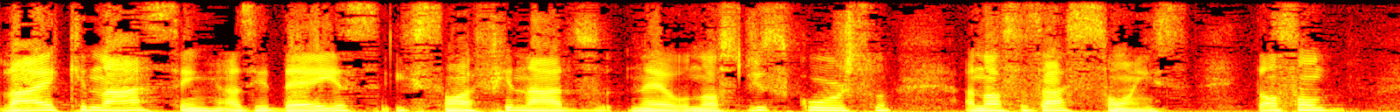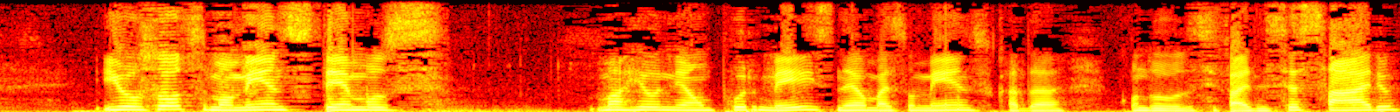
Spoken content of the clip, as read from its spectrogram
lá é que nascem as ideias e que são afinados né, o nosso discurso, as nossas ações. Então são e os outros momentos temos uma reunião por mês, né, mais ou menos, cada quando se faz necessário,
